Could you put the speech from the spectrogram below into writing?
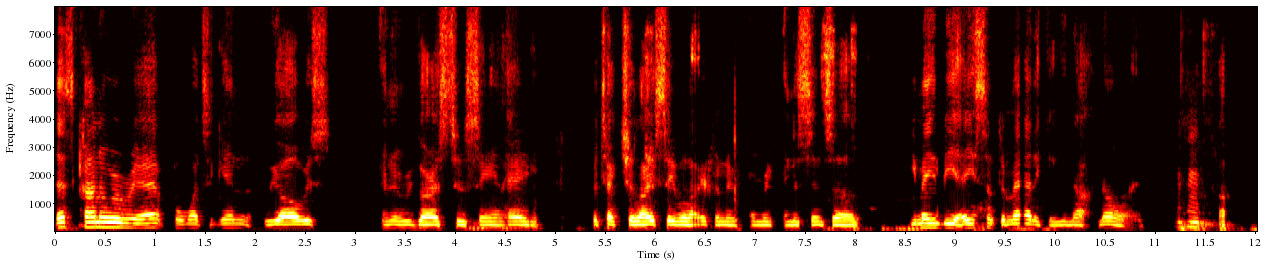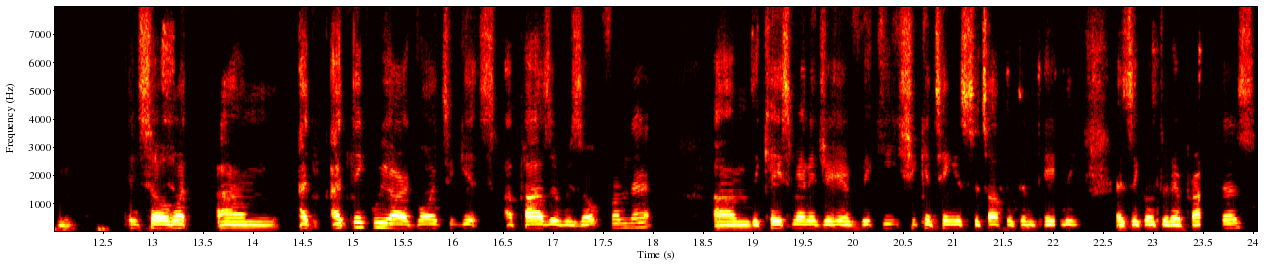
that's kind of where we're at. But once again, we always, and in regards to saying, hey, protect your life, save a life, in the, in the sense of you may be asymptomatic and you're not knowing. Mm-hmm. Um, and so what um, I, I think we are going to get a positive result from that. Um, the case manager here, Vicky, she continues to talk with them daily as they go through their process.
